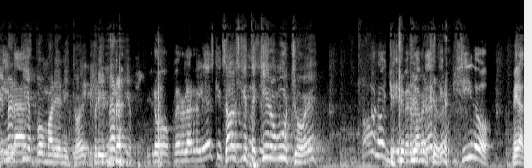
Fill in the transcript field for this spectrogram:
primer tiempo, Marianito, ¿eh? primer tiempo. Pero, pero la realidad es que... Sabes que te quiero mucho, ¿eh? No, no, pero la verdad es que coincido. Mira,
